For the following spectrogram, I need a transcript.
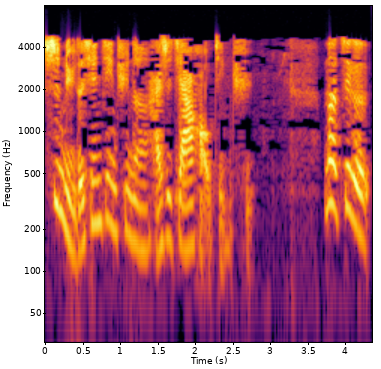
是女的先进去呢，还是嘉豪进去。那这个。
